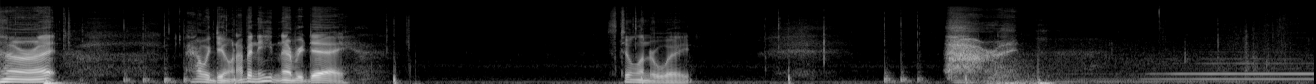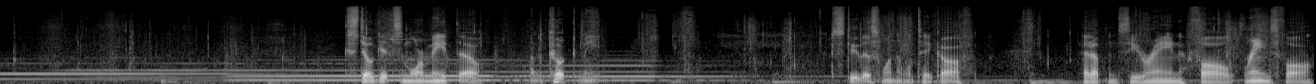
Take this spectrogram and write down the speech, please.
Alright. How we doing? I've been eating every day. Still underweight. Alright. Still get some more meat though. Uncooked meat. Just do this one, then we'll take off. Head up and see rain fall. Rains Fall.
